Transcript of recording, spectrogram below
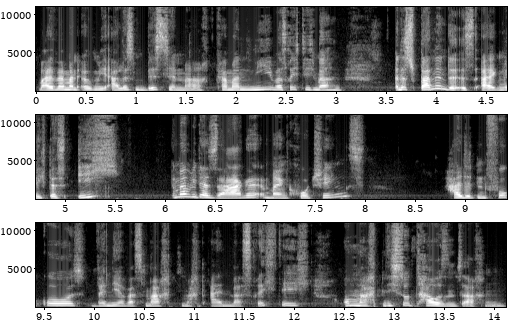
weil wenn man irgendwie alles ein bisschen macht, kann man nie was richtig machen. Und das Spannende ist eigentlich, dass ich immer wieder sage in meinen Coachings, haltet den Fokus, wenn ihr was macht, macht einen was richtig und macht nicht so tausend Sachen.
